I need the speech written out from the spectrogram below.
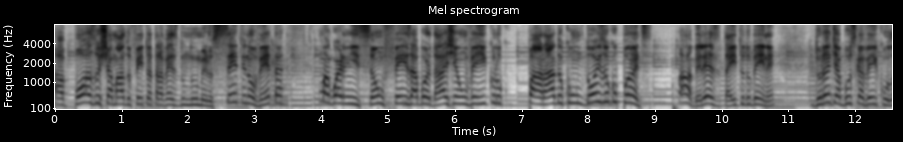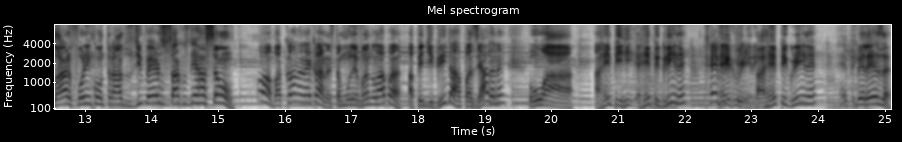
Após o chamado feito através do número 190, uma guarnição fez a abordagem a um veículo parado com dois ocupantes. Ah, beleza, tá aí tudo bem, né? Durante a busca veicular foram encontrados diversos sacos de ração. Ó, bacana, né, cara? Estamos levando lá pra a pedigree da rapaziada, né? Ou a, a hemp, hemp green, né? Hempgreen. A hemp green, né? Beleza.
